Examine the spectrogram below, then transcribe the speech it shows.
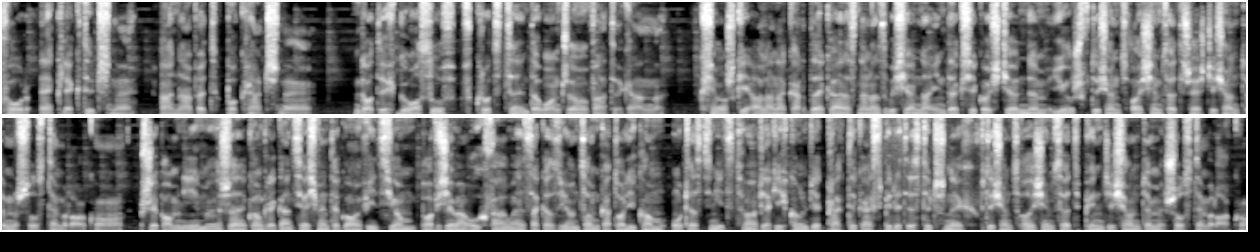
twór eklektyczny, a nawet pokraczny. Do tych głosów wkrótce dołączył Watykan. Książki Alana Kardeka znalazły się na indeksie kościelnym już w 1866 roku. Przypomnijmy, że Kongregacja Świętego Oficjum powzięła uchwałę zakazującą katolikom uczestnictwa w jakichkolwiek praktykach spirytystycznych w 1856 roku.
